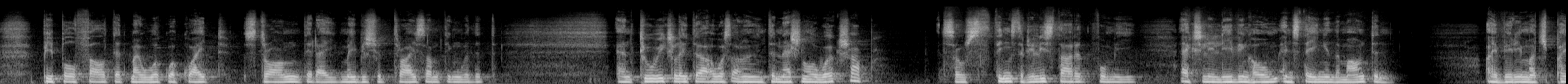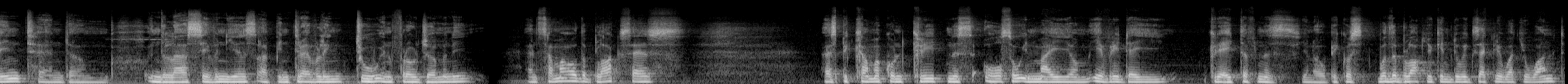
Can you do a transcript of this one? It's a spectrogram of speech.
people felt that my work was quite strong, that I maybe should try something with it. And two weeks later, I was on an international workshop. So things really started for me actually leaving home and staying in the mountain. I very much paint, and um, in the last seven years, I've been traveling to and fro Germany. And somehow the blocks has has become a concreteness also in my um, everyday creativeness, you know, because with the block you can do exactly what you want.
